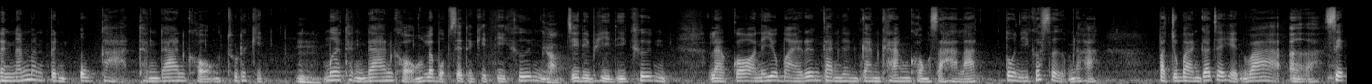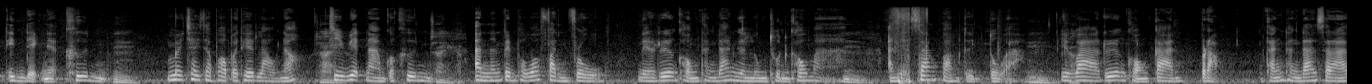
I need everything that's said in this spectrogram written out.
ดังนั้นมันเป็นโอกาสทางด้านของธุรกิจอืมเมื่อทางด้านของระบบเศรษฐกิจดีขึ้นครับ GDP ดีขึ้น แล้วก็นโยบายเรื่องการเงินการคลังของสหรัฐ ตัวนี้ก็เสริมนะคะ ปัจจุบันก็จะเห็นว่าเซตอินเด็กเนี่ยขึ้นอืม ไม่ใช่เฉพาะประเทศเราเนาะใช่ที่เวียดนามก็ขึ้นใช่ครับอันนั้นเป็นเพราะว่าฟันโฟในเรื่องของทางด้านเงินลงทุนเข้ามาอืมอันเนี้ยสร้างความตื่นตัวอืมพี่ครับว่าเรื่องของการปรับทั้งทางด้านสาธารณ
